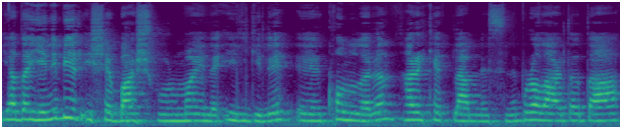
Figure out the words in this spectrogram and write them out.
ya da yeni bir işe başvurma ile ilgili e, konuların hareketlenmesini, buralarda daha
